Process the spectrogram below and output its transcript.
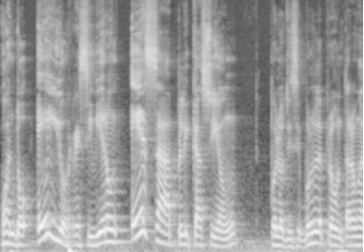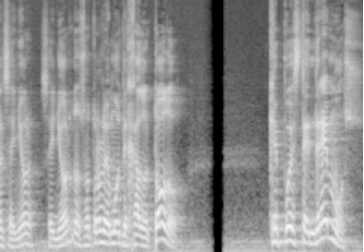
Cuando ellos recibieron esa aplicación, pues los discípulos le preguntaron al Señor, Señor, nosotros lo hemos dejado todo. ¿Qué pues tendremos?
